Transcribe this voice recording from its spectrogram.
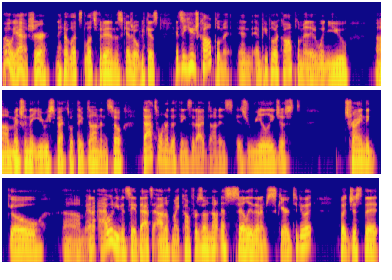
Oh yeah, sure. Let's, let's fit it in the schedule because it's a huge compliment and, and people are complimented when you, uh, mention that you respect what they've done. And so that's one of the things that I've done is, is really just trying to go um, and I would even say that's out of my comfort zone. Not necessarily that I'm scared to do it, but just that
